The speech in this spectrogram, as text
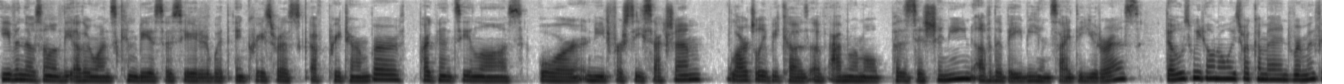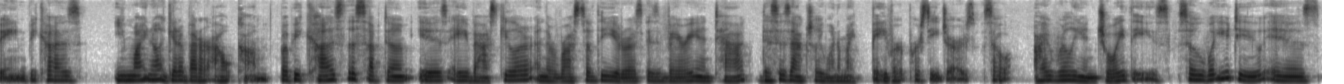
even though some of the other ones can be associated with increased risk of preterm birth, pregnancy loss, or need for C section, largely because of abnormal positioning of the baby inside the uterus. Those we don't always recommend removing because you might not get a better outcome. But because the septum is avascular and the rest of the uterus is very intact, this is actually one of my favorite procedures. So I really enjoy these. So, what you do is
